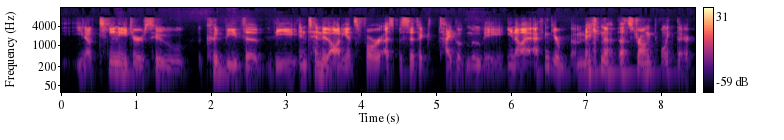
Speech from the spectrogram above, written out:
you know teenagers who could be the the intended audience for a specific type of movie. You know, I, I think you're making a, a, strong point there.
